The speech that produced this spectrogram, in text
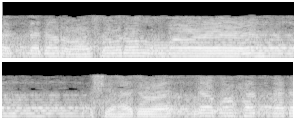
قال وفي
